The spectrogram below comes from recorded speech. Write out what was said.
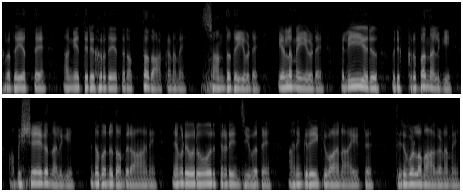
ഹൃദയത്തെ അങ്ങേ തിരുഹൃദയത്തിനൊത്തതാക്കണമേ ശാന്തതയുടെ എളിമയുടെ വലിയൊരു ഒരു കൃപ നൽകി അഭിഷേകം നൽകി എന്റെ പൊന്നു തമ്പുരാനെ. ഞങ്ങളുടെ ഓരോരുത്തരുടെയും ജീവിതത്തെ അനുഗ്രഹിക്കുവാനായിട്ട് തിരുവള്ളമാകണമേ.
